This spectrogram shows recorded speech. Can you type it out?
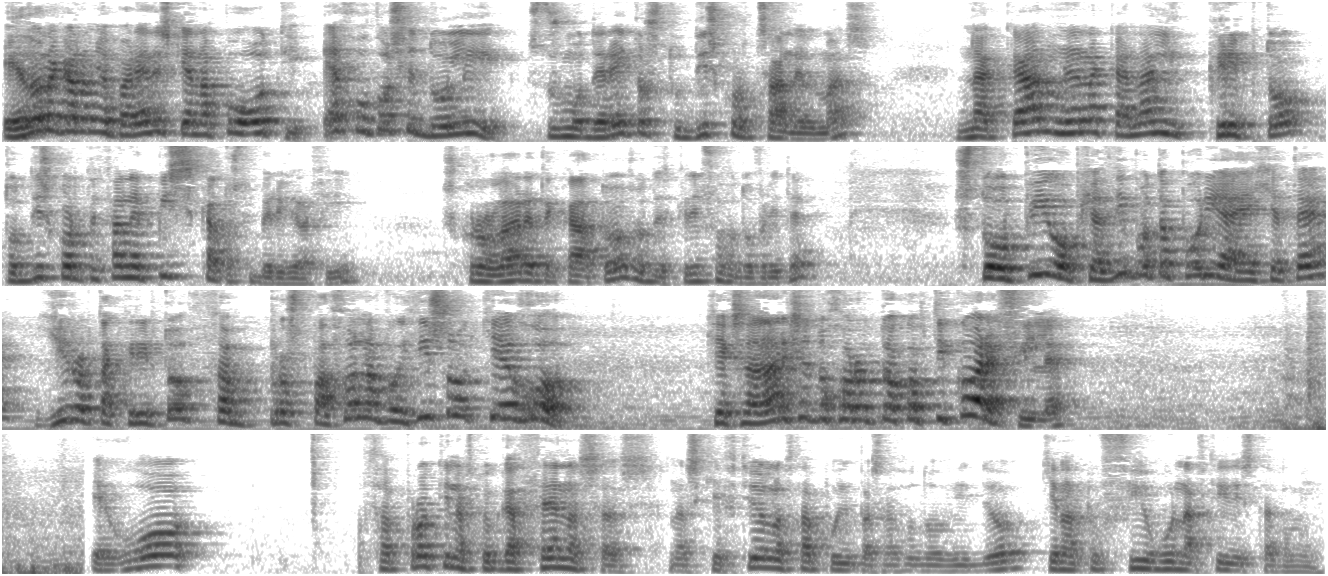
Εδώ να κάνω μια παρένθεση και να πω ότι έχω δώσει εντολή στους moderators του Discord channel μας να κάνουν ένα κανάλι κρύπτο. Το Discord θα είναι επίσης κάτω στην περιγραφή. Σκρολάρετε κάτω, στο description θα το βρείτε στο οποίο οποιαδήποτε απορία έχετε γύρω από τα κρύπτο θα προσπαθώ να βοηθήσω και εγώ. Και ξανάρχισε το χωροτοκοπτικό ρε φίλε. Εγώ θα πρότεινα στον καθένα σας να σκεφτεί όλα αυτά που είπα σε αυτό το βίντεο και να του φύγουν αυτή τη στιγμή.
